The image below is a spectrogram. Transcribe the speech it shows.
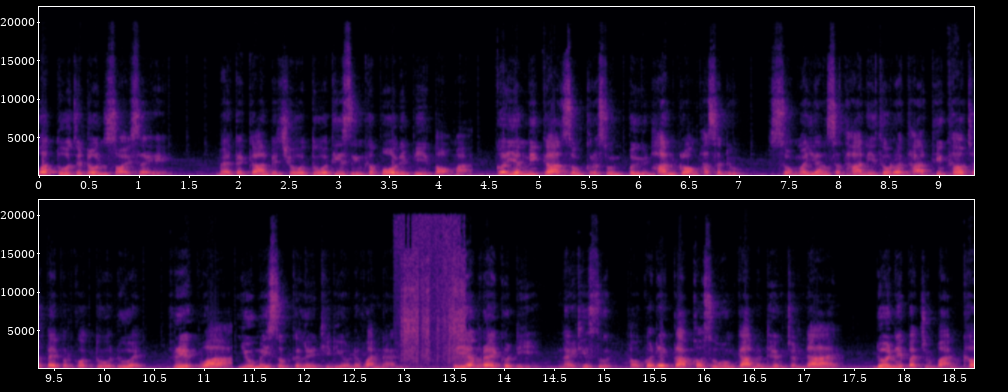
ว่าตัวจะโดนสอยซะเอง แม้แต่การไปโชว์ตัวที่สิงคโปร์ในปีต่อมา ก็ยังมีการส่งกระสุนปืนผ่านกล่องพัสดุ ส่งมายังสถานีโทรทัศน์ที่เขาจะไปปรากฏตัวด้วย เรียกว่าอยู่ไม่สุขกันเลยทีเดียวในวันนั้นแต่อย่างไรก็ดี ในที่สุดเขาก็ได้กลับเข้าสู่วงการบันเทิงจนได้ โดยในปัจจุบันเขา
